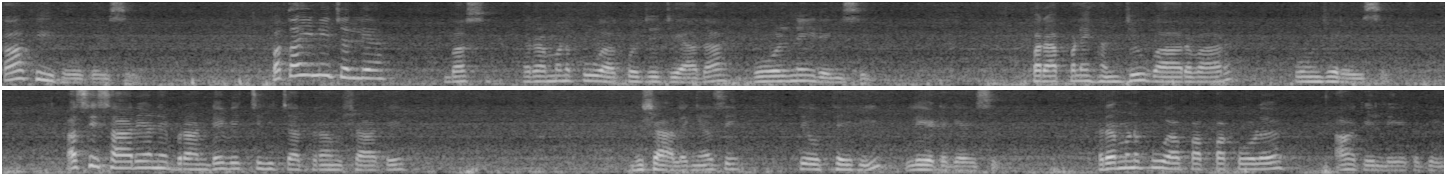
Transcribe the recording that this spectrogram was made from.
ਕਾਫੀ ਹੋ ਗਈ ਸੀ। ਪਤਾ ਹੀ ਨਹੀਂ ਚੱਲਿਆ। ਬਸ ਰਮਨ ਭੂਆ ਕੁਝ ਜ਼ਿਆਦਾ ਬੋਲ ਨਹੀਂ ਰਹੀ ਸੀ, ਪਰ ਆਪਣੇ ਹੰਝੂ ਵਾਰ-ਵਾਰ ਪੂੰਝ ਰਹੀ ਸੀ। ਅਸੀਂ ਸਾਰਿਆਂ ਨੇ ਬਰਾਂਡੇ ਵਿੱਚ ਹੀ ਚਾਦਰਾਂ ਵਿਛਾ ਕੇ, ਵਿਛਾ ਲਈਆਂ ਸੀ ਤੇ ਉੱਥੇ ਹੀ ਲੇਟ ਗਏ ਸੀ। ਰਮਨ ਭੂਆ ਪਾਪਾ ਕੋਲ ਆ ਕੇ ਲੇਟ ਗਈ।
